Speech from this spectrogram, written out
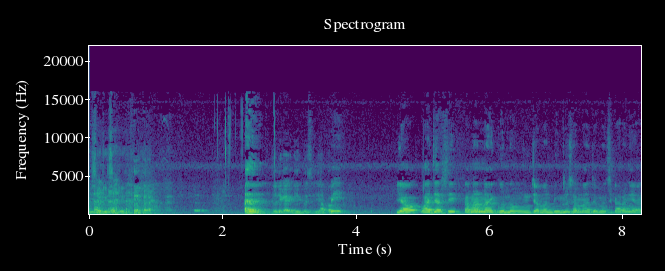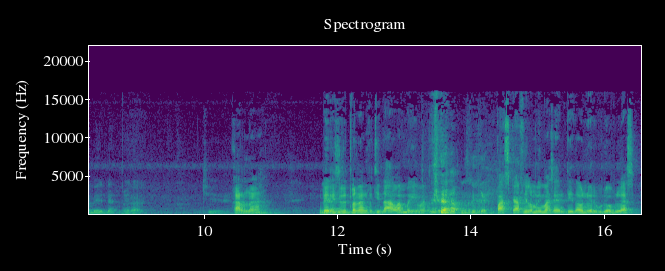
sorry sorry. jadi kayak gitu sih apa tapi ya wajar sih karena naik gunung zaman dulu sama zaman sekarang ya beda. Mira. Cie. karena dari sudut pandang pecinta alam bagaimana? Pasca film 5 cm tahun 2012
